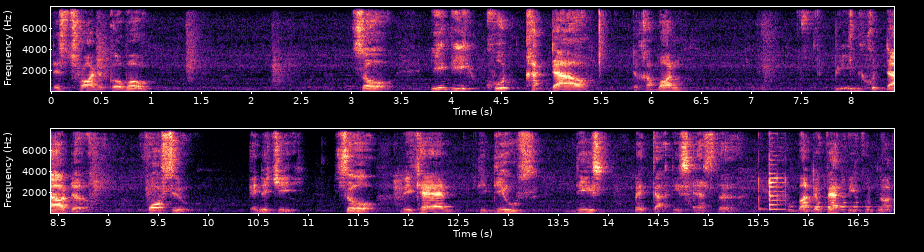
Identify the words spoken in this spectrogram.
destroy the global. So if we could cut down the carbon, we could down the fossil energy, so we can reduce this mega disaster. But the fact we could not.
